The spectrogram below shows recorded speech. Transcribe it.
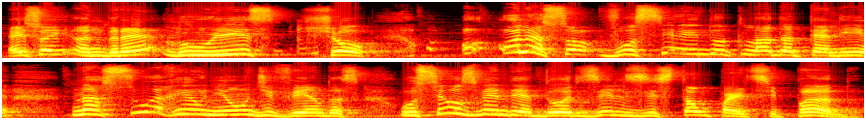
É isso aí, André, Luiz, show. Olha só, você aí do outro lado da telinha, na sua reunião de vendas, os seus vendedores, eles estão participando?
